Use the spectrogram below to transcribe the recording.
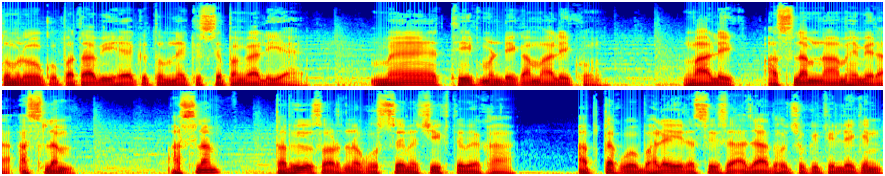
तुम लोगों को पता भी है कि तुमने किससे पंगा लिया है। मैं थीप मंडी का मालिक हूँ। मालिक असलम नाम है मेरा, असलम। असलम, तभी उस औरत ने गुस्से में चीखते हुए कहा, अब तक वो भले ही रस्सी से आज़ाद हो चुकी थी, लेकिन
